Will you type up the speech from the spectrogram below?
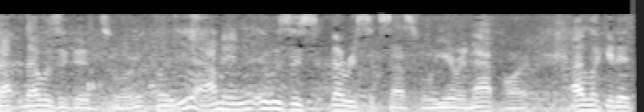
that that was a good tour. But yeah, I mean, it was a very successful year in that part. I look at it,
